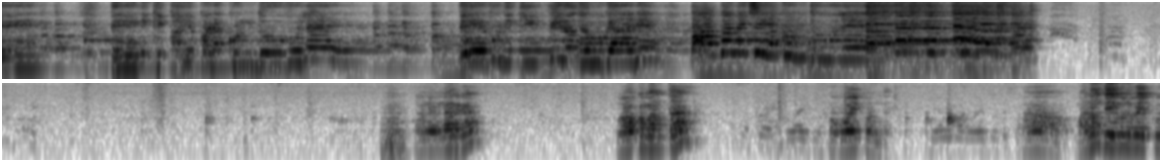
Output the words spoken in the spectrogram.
ఉంటాడే దేనికి భయపడకుందువులే? దేవునికి విరోధముగానే పాపమే చేయకుందువులే. అని విన్నారుగా? లోకమంతా ఒకవైపు ఉంది మనం దేవుని వైపు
